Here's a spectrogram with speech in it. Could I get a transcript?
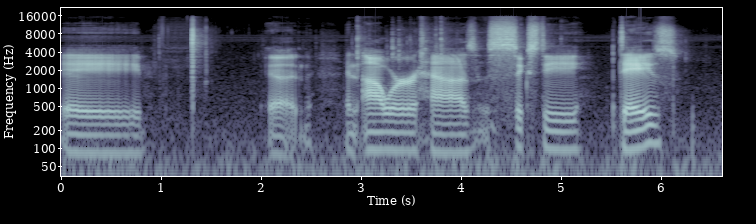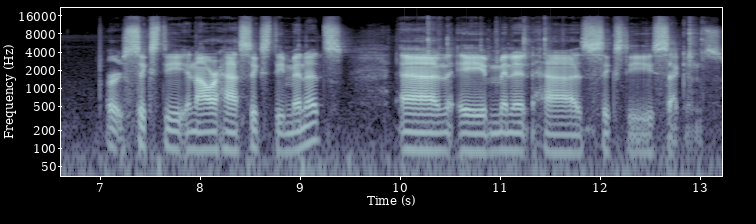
a uh, an hour has 60 days or 60 an hour has 60 minutes and a minute has 60 seconds.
